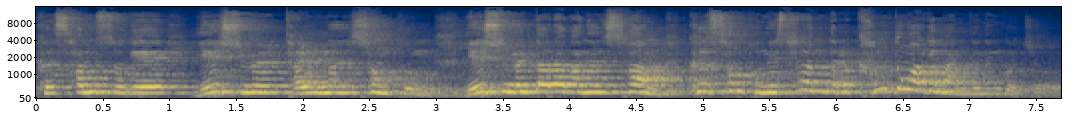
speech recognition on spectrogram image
그 삶 속에 예수님을 닮은 성품, 예수님을 따라가는 삶, 그 성품이 사람들을 감동하게 만드는 거죠.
